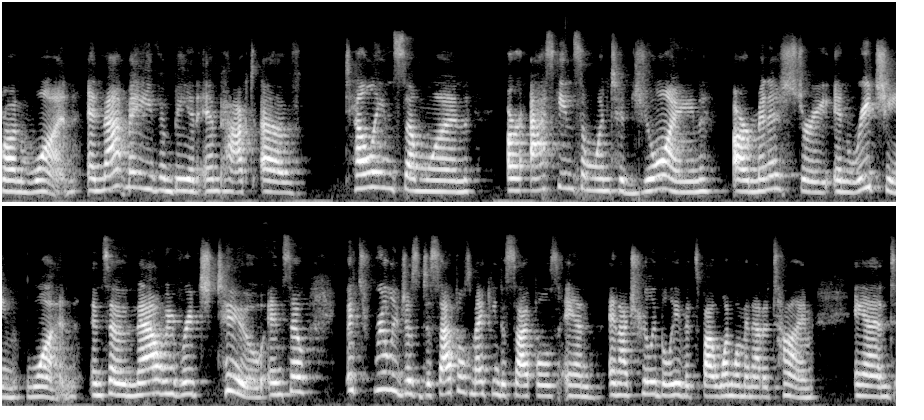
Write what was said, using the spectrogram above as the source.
on one. And that may even be an impact of telling someone or asking someone to join our ministry in reaching one. And so now we've reached two. And so it's really just disciples making disciples and and I truly believe it's by one woman at a time. And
